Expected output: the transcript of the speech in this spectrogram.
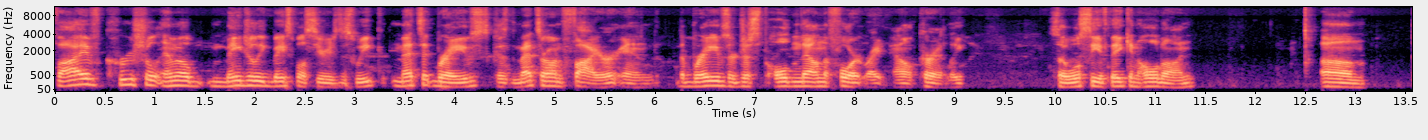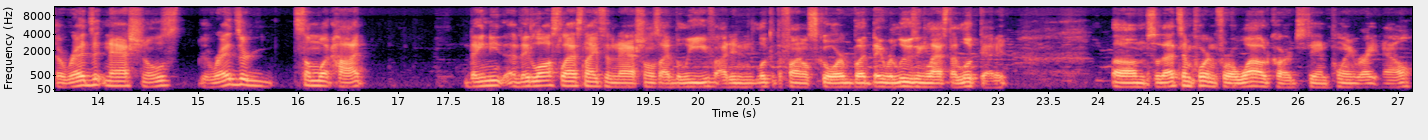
five crucial ML Major League Baseball series this week. Mets at Braves because the Mets are on fire and the Braves are just holding down the fort right now currently. So we'll see if they can hold on. Um, the Reds at Nationals. The Reds are somewhat hot. They need. They lost last night to the Nationals, I believe. I didn't look at the final score, but they were losing last I looked at it. Um, so that's important for a wild card standpoint right now.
